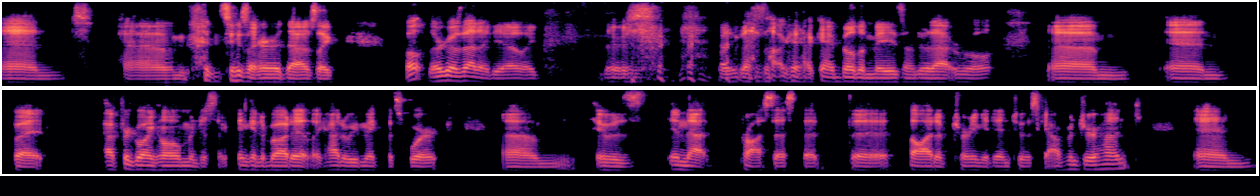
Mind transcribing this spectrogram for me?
And um, as soon as I heard that, I was like, "Well, there goes that idea." Like, there's like that's not I can't build a maze under that rule. Um, and but after going home and just like thinking about it, like how do we make this work? Um, it was in that process that the thought of turning it into a scavenger hunt and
